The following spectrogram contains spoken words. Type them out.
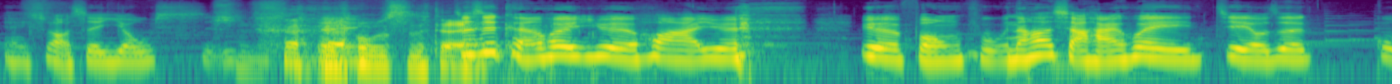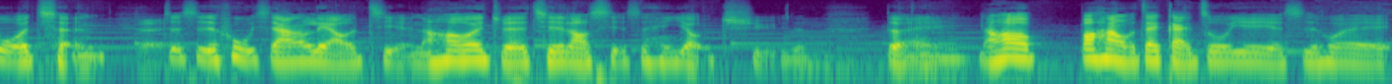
美术老师的优势，对，对，就是可能会越画越越丰富，然后小孩会借由这个过程，就是互相了解，然后会觉得其实老师也是很有趣的，对，然后包含我在改作业也是会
